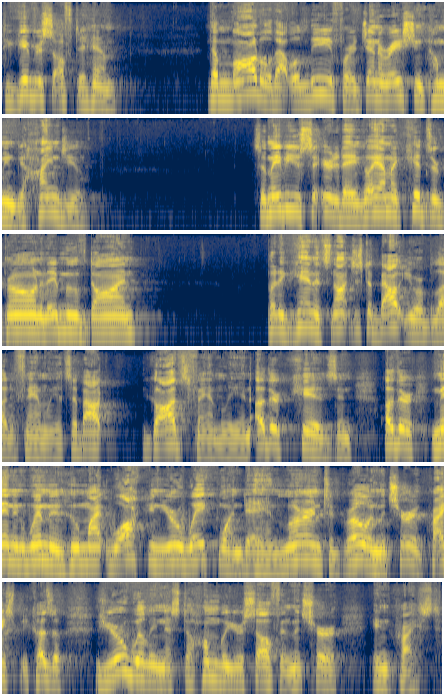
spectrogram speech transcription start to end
to give yourself to Him the model that will leave for a generation coming behind you. So maybe you sit here today and go, yeah, my kids are grown and they've moved on. But again, it's not just about your blood family, it's about God's family and other kids and other men and women who might walk in your wake one day and learn to grow and mature in Christ because of your willingness to humble yourself and mature in Christ.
